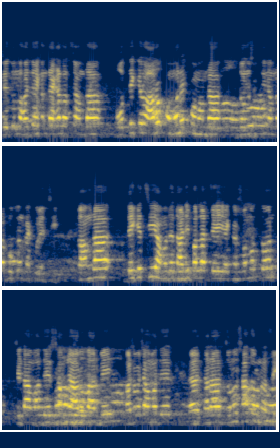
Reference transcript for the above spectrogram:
সেজন্য হয়তো এখন দেখা যাচ্ছে আমরা অর্ধেকেরও আরও অনেক কম আমরা জনশক্তি আমরা প্রোগ্রামটা করেছি। তো আমরা দেখেছি, আমাদের দাড়ি পাল্লার যে একটা সমর্থন, সেটা আমাদের সামনে আরও বাড়বে। পাশাপাশি আমাদের যারা জনসাধারণ আছে,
